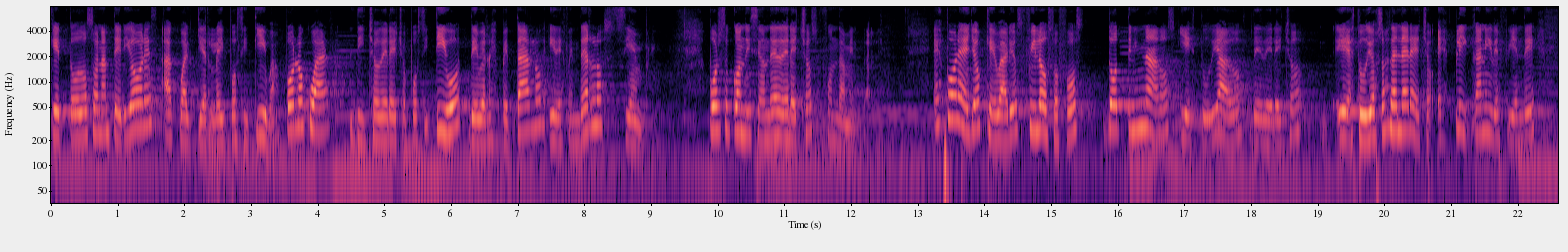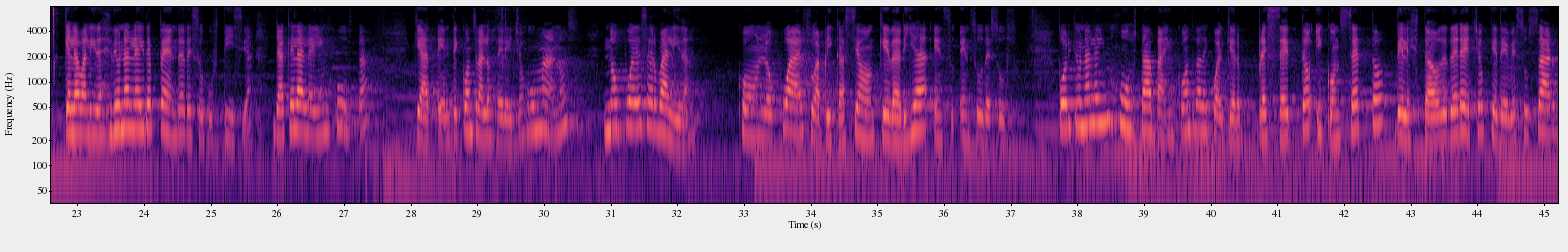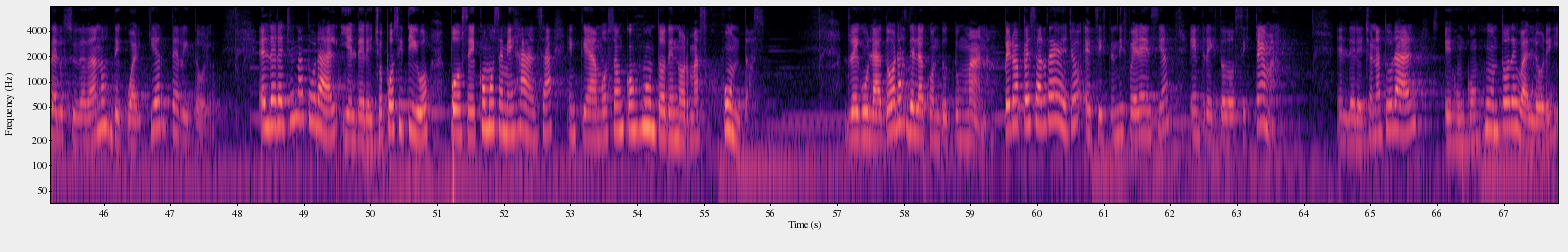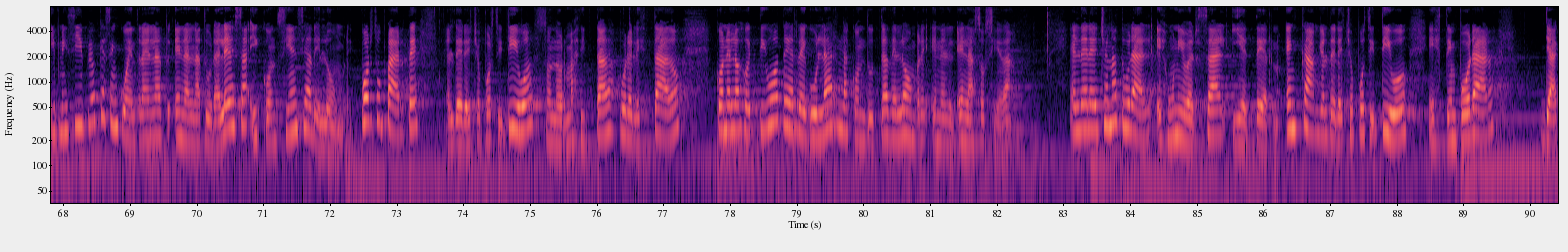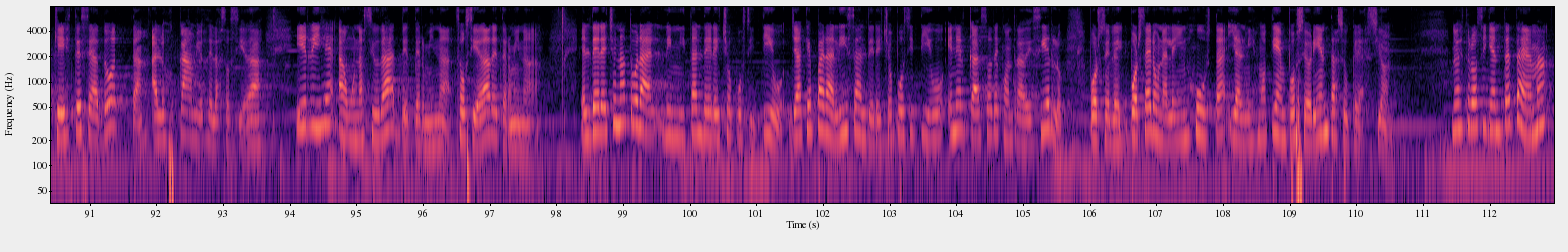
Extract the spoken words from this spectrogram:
que todos son anteriores a cualquier ley positiva, por lo cual dicho derecho positivo debe respetarlos y defenderlos siempre, por su condición de derechos fundamentales. Es por ello que varios filósofos doctrinados y estudiados de derecho y estudiosos del derecho explican y defienden que la validez de una ley depende de su justicia, ya que la ley injusta que atente contra los derechos humanos no puede ser válida con lo cual su aplicación quedaría en su, en su desuso. Porque una ley injusta va en contra de cualquier precepto y concepto del Estado de Derecho que debes usar de los ciudadanos de cualquier territorio. El derecho natural y el derecho positivo posee como semejanza en que ambos son conjuntos de normas juntas reguladoras de la conducta humana, pero a pesar de ello existen diferencias entre estos dos sistemas. El derecho natural es un conjunto de valores y principios que se encuentran en la, en la naturaleza y conciencia del hombre. Por su parte, el derecho positivo son normas dictadas por el Estado con el objetivo de regular la conducta del hombre en, el, en la sociedad. El derecho natural es universal y eterno. En cambio, el derecho positivo es temporal, ya que éste se adopta a los cambios de la sociedad y rige a una ciudad determinada, sociedad determinada. El derecho natural limita el derecho positivo, ya que paraliza el derecho positivo en el caso de contradecirlo, por ser, por ser una ley injusta y al mismo tiempo se orienta a su creación. Nuestro siguiente tema,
